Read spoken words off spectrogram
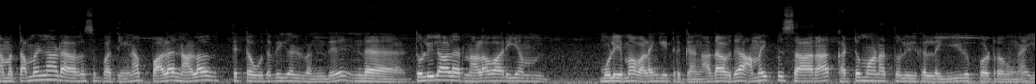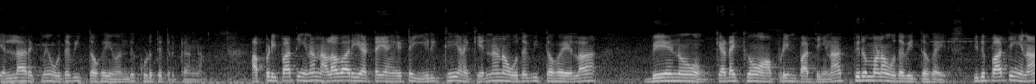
நம்ம தமிழ்நாடு அரசு பார்த்திங்கன்னா பல நலத்திட்ட உதவிகள் வந்து இந்த தொழிலாளர் நலவாரியம் மூலியமாக வழங்கிட்டு இருக்காங்க. அதாவது அமைப்பு சாரா கட்டுமான தொழில்களில் ஈடுபடுறவங்க எல்லாருக்குமே உதவித்தொகை வந்து கொடுத்துட்ருக்காங்க அப்படி பார்த்தீங்கன்னா நலவாரி அட்டை என்கிட்ட இருக்குது எனக்கு என்னென்ன உதவித்தொகையெல்லாம் வேணும் கிடைக்கும் அப்படின்னு பார்த்தீங்கன்னா திருமண உதவித்தொகை. இது பார்த்தீங்கன்னா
